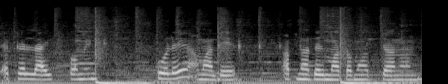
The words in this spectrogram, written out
একটা লাইক কমেন্ট করে আমাদের, আপনাদের মতামত জানান।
